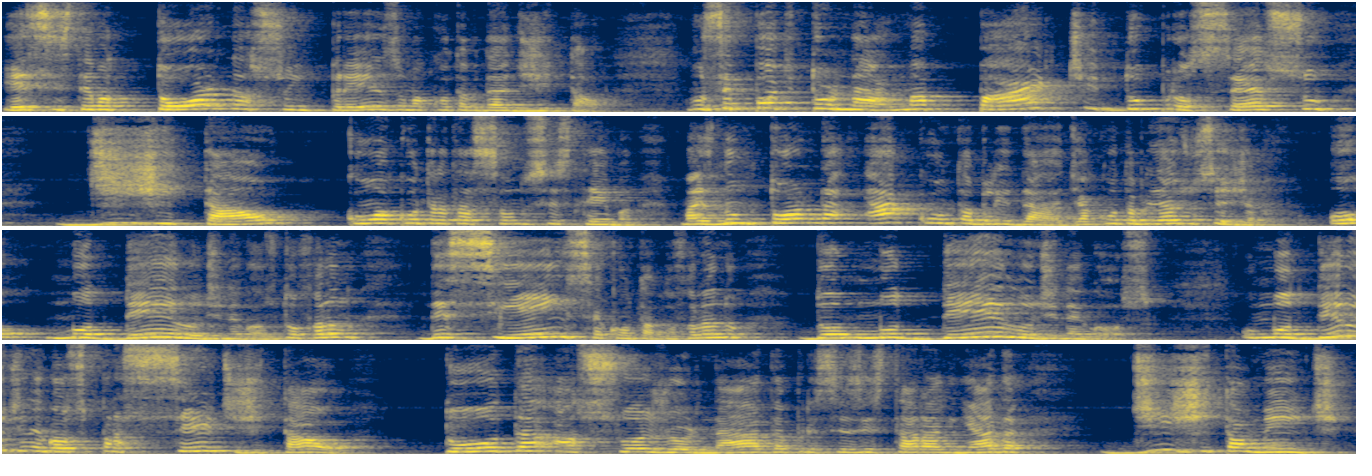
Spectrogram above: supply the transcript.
e esse sistema torna a sua empresa uma contabilidade digital. Você pode tornar uma parte do processo digital com a contratação do sistema, mas não torna a contabilidade. A contabilidade, ou seja, o modelo de negócio. Estou falando de ciência contábil, estou falando do modelo de negócio. O modelo de negócio para ser digital, toda a sua jornada precisa estar alinhada digitalmente.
